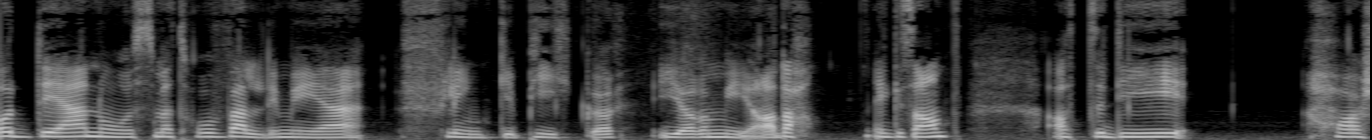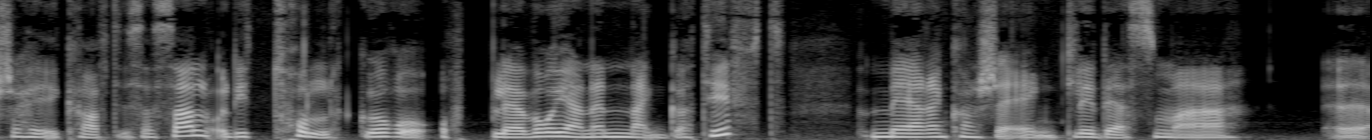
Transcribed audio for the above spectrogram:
og det er noe som jeg tror veldig mye flinke piker gjør mye av, da. Ikke sant? At de har så høye krav til seg selv, og de tolker og opplever, og gjerne negativt, mer enn kanskje egentlig det som er eh,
